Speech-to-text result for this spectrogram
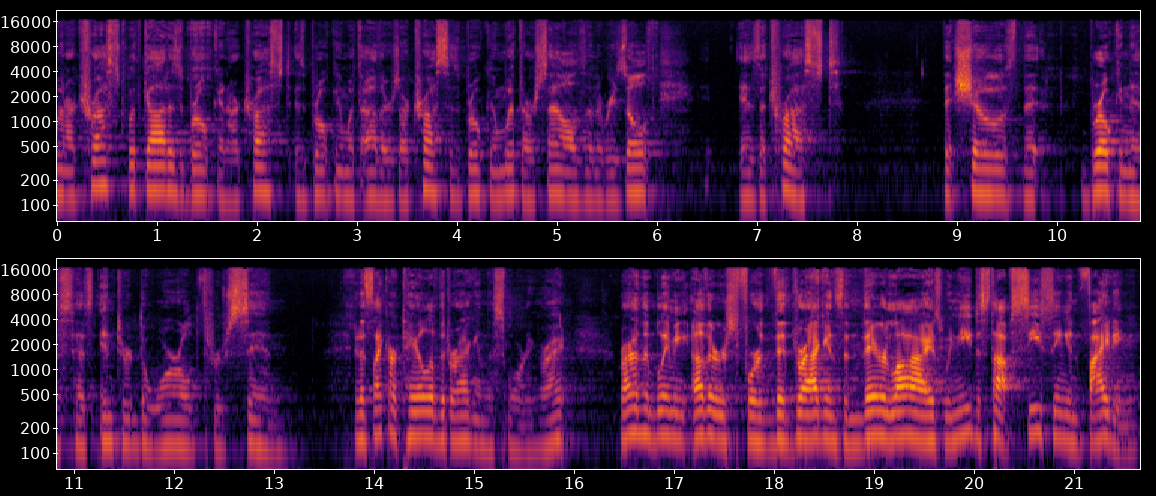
When our trust with God is broken, our trust is broken with others, our trust is broken with ourselves, and the result is a trust that shows that brokenness has entered the world through sin. And it's like our tale of the dragon this morning, right? Rather than blaming others for the dragons in their lives, we need to stop ceasing and fighting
